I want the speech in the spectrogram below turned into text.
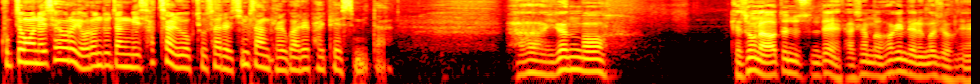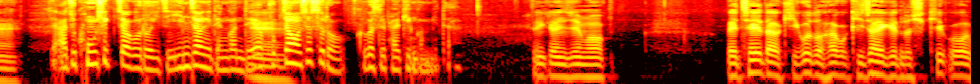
국정원의 세월호 여론조작 및 사찰 의혹 조사를 심사한 결과를 발표했습니다. 아, 이건 뭐 계속 나왔던 뉴스인데 다시 한번 확인되는 거죠. 예. 아주 공식적으로 이제 인정이 된 건데요. 예. 국정원 스스로 그것을 밝힌 겁니다. 그러니까 이제 뭐 매체에다가 기고도 하고 기자회견도 시키고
